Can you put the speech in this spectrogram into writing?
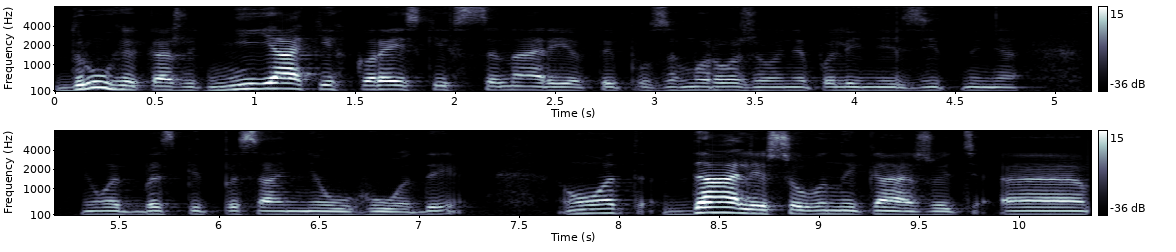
Друге, кажуть, ніяких корейських сценаріїв, типу заморожування по лінії зіткнення, от, без підписання угоди. От. Далі, що вони кажуть, е,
